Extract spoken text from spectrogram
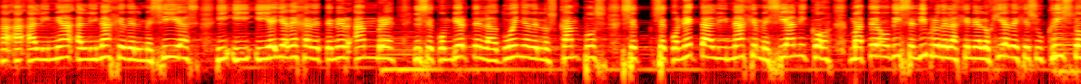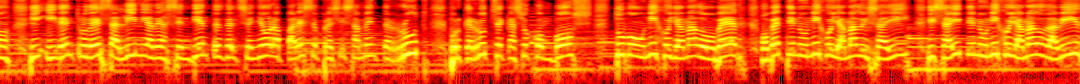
al linaje del Mesías y, ella deja de tener hambre y se convierte en la dueña de los campos, se, se conecta al linaje mesiánico. Mateo dice el libro de la genealogía de Jesucristo y, dentro de esa línea de ascendientes del Señor aparece precisamente Ruth, porque Ruth se casó con vos, tuvo un hijo llamado Obed, Obed tiene un hijo llamado Isaí, Isaí tiene un hijo llamado David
